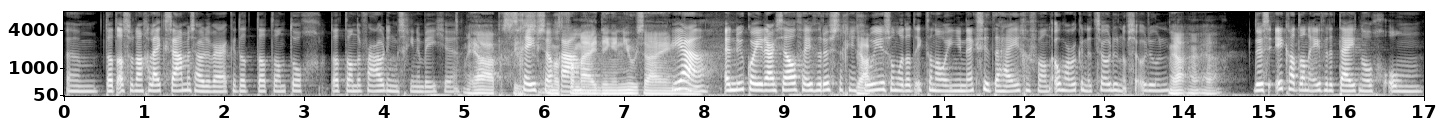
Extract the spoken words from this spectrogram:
ehm, dat als we dan gelijk samen zouden werken, dat dat dan toch, dat dan de verhouding misschien een beetje Ja, precies. scheef zou Omdat gaan. voor mij dingen nieuw zijn. Ja, en nu kon je daar zelf even rustig in Ja. groeien, zonder dat ik dan al in je nek zit te hijgen van, oh, maar we kunnen het zo doen of zo doen. Ja, ja, ja. Dus ik had dan even de tijd nog om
